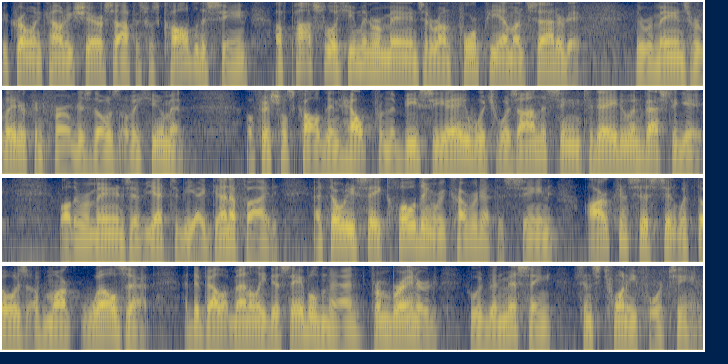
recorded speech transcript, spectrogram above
The Crow Wing County Sheriff's Office was called to the scene of possible human remains at around 4 p.m. on Saturday. The remains were later confirmed as those of a human. Officials called in help from the BCA, which was on the scene today to investigate. While the remains have yet to be identified, authorities say clothing recovered at the scene are consistent with those of Mark Wellzant, a developmentally disabled man from Brainerd who had been missing since 2014.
